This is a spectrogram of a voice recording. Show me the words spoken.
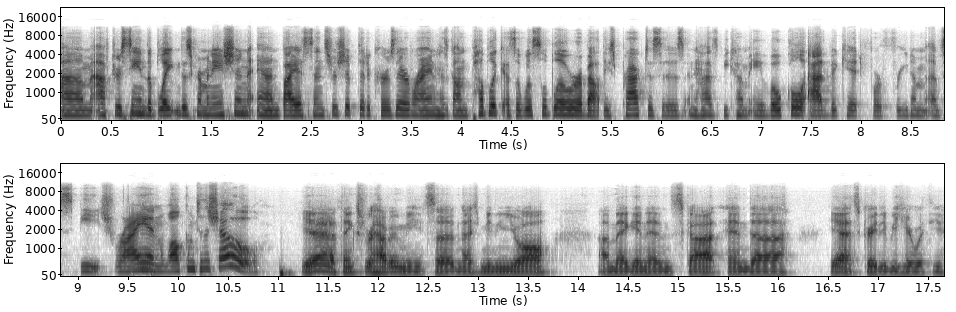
Um, after seeing the blatant discrimination and bias censorship that occurs there, Ryan has gone public as a whistleblower about these practices and has become a vocal advocate for freedom of speech. Ryan, welcome to the show. Yeah, thanks for having me. It's uh, nice meeting you all, uh, Megan and Scott. And uh, yeah, it's great to be here with you.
